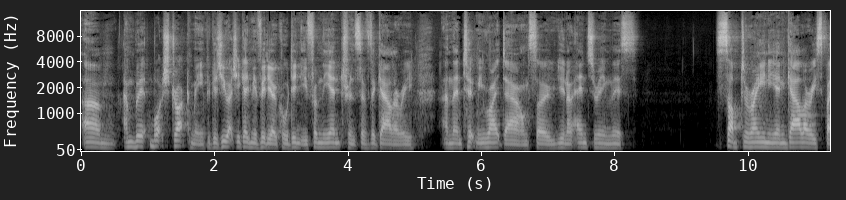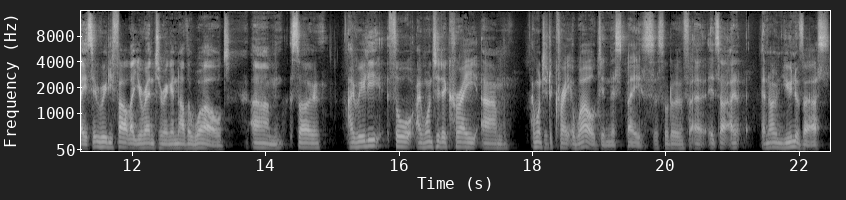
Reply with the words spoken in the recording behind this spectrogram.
Um, and what struck me, because you actually gave me a video call, didn't you, from the entrance of the gallery, and then took me right down. So, you know, entering this subterranean gallery space, it really felt like you're entering another world. Um, so I really thought I wanted to create. Um, I wanted to create a world in this space, a sort of uh, it's a, a, an own universe,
